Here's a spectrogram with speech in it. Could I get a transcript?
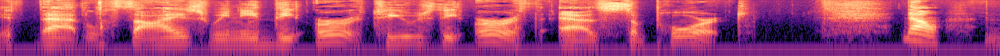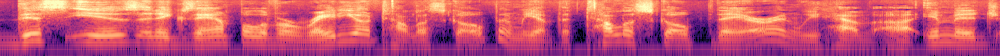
at that size. We need the Earth to use the Earth as support. Now this is an example of a radio telescope and we have the telescope there and we have an image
